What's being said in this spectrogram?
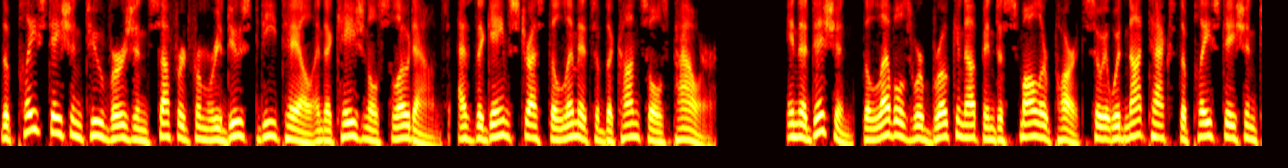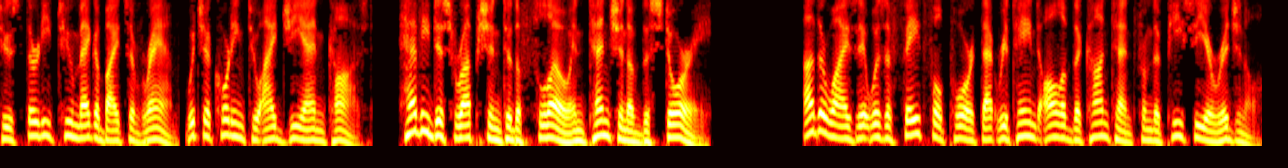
The PlayStation 2 version suffered from reduced detail and occasional slowdowns, as the game stressed the limits of the console's power. In addition, the levels were broken up into smaller parts so it would not tax the PlayStation 2's 32 MB of RAM, which according to IGN caused heavy disruption to the flow and tension of the story. Otherwise it was a faithful port that retained all of the content from the PC original.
